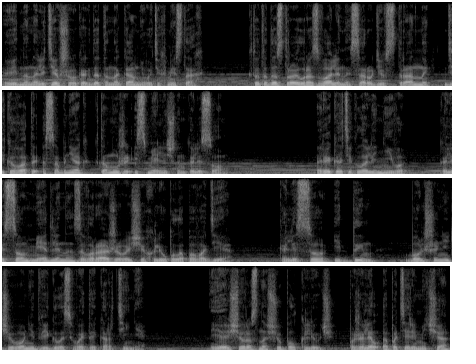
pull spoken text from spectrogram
видно налетевшего когда-то на камни в этих местах. Кто-то достроил развалины, соорудив странный, диковатый особняк, к тому же и с мельничным колесом. Река текла лениво, Колесо медленно, завораживающе хлюпало по воде. Колесо и дым. Больше ничего не двигалось в этой картине. Я еще раз нащупал ключ, пожалел о потере меча,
